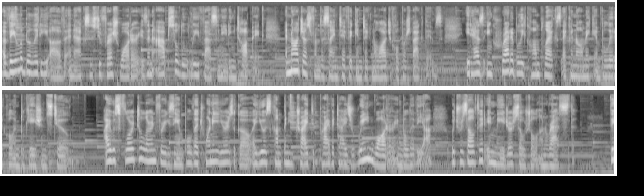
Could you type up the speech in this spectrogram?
Availability of and access to fresh water is an absolutely fascinating topic, and not just from the scientific and technological perspectives. It has incredibly complex economic and political implications too. I was floored to learn, for example, that 20 years ago, a US company tried to privatize rainwater in Bolivia, which resulted in major social unrest. The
